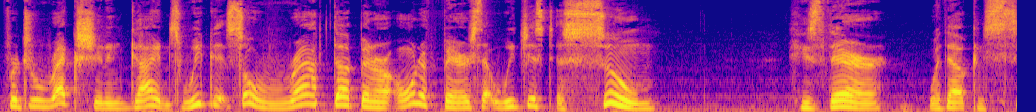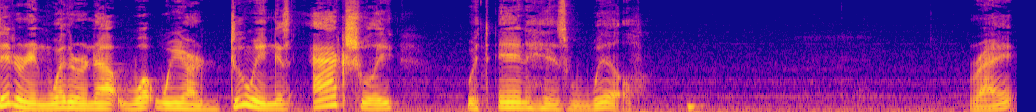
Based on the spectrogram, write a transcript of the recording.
for direction and guidance. We get so wrapped up in our own affairs that we just assume He's there without considering whether or not what we are doing is actually within His will. Right?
